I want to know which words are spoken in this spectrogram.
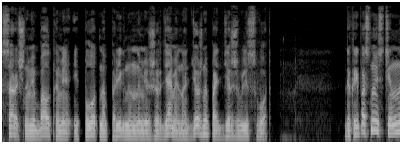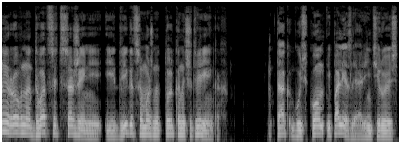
с арочными балками и плотно пригнанными жердями надежно поддерживали свод. До крепостной стены ровно 20 сажений, и двигаться можно только на четвереньках. Так гуськом и полезли, ориентируясь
